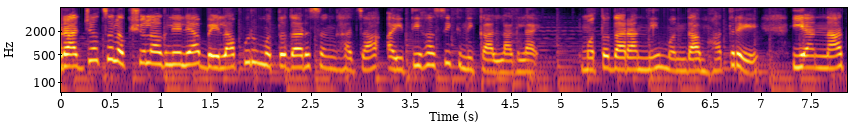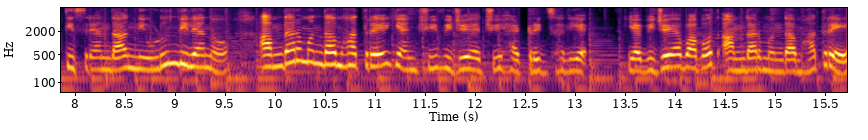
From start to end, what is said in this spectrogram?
राज्याचं लक्ष लागलेल्या बेलापूर मतदारसंघाचा ऐतिहासिक निकाल लागलाय. मतदारांनी मंदा म्हात्रे यांना तिसऱ्यांदा निवडून दिल्यानं आमदार मंदा म्हात्रे यांची विजयाची हॅट्रिक झाली आहे या विजयाबाबत आमदार मंदा म्हात्रे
